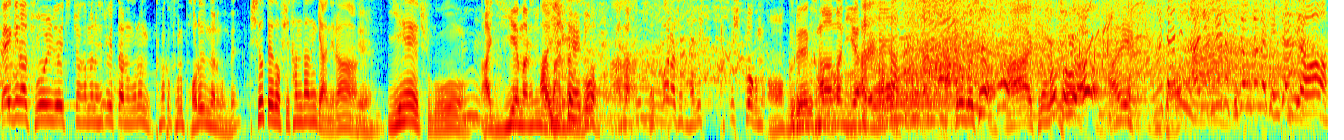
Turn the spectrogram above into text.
백이나 주얼리에 집착하면 해주겠다는 거는 그만큼 돈을 벌어야 된다는 건데? 시도 때도 없이 산다는 게 아니라 예. 이해해주고 아 이해만 해준다고 아, 안 사주고? 이해해주고. 아까 오빠 나 저 가고 싶, 갖고 싶어 그러면 어 그래 돈으로 그. 마음만 이해하고 아, 그런 것이요? 아, 그런 건 뭐. 아니 정말 짜증나. 아니 그래도 그 정도면 괜찮죠.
